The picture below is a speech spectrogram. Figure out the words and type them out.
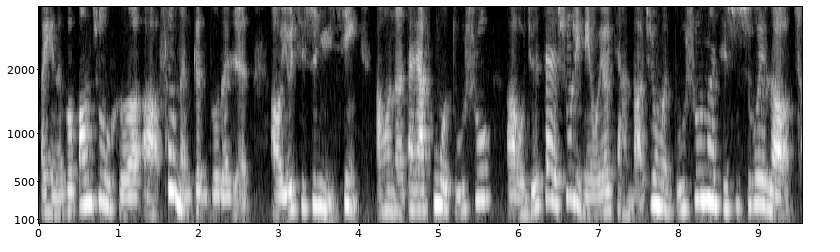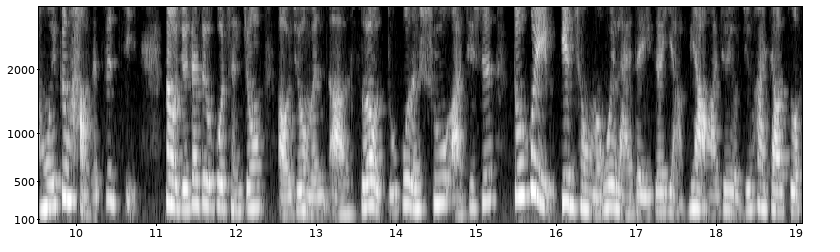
啊也能够帮助和啊赋能更多的人啊，尤其是女性。然后呢，大家通过读书。啊，我觉得在书里面我有讲到，就是我们读书呢，其实是为了成为更好的自己。那我觉得在这个过程中，啊，我觉得我们啊所有读过的书啊，其实都会变成我们未来的一个养料啊。就有句话叫做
